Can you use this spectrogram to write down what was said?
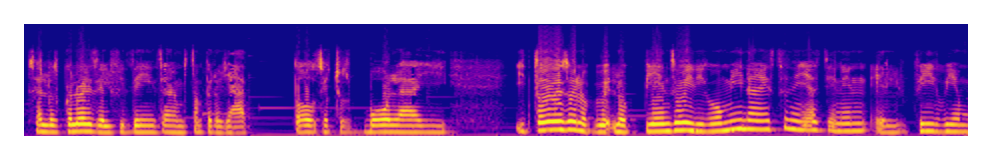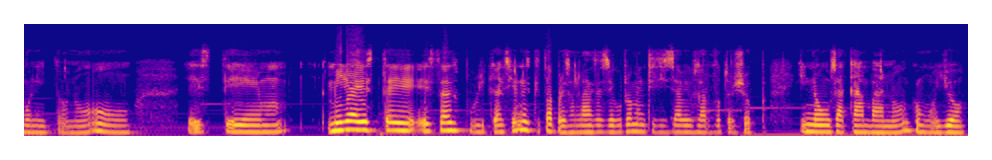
O sea, los colores del feed de Instagram están pero ya todos hechos bola y, y todo eso lo, pienso y digo, mira, estas niñas tienen el feed bien bonito, ¿no? este, mira este, estas publicaciones que esta persona hace, seguramente sí sabe usar Photoshop y no usa Canva, ¿no? Como yo.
